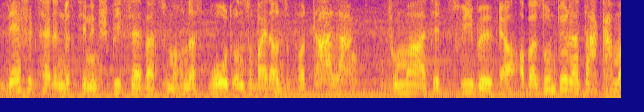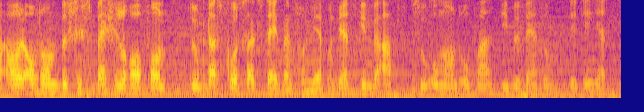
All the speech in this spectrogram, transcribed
sehr viel Zeit investieren, den Spieß selber zu machen, das Brot und so weiter und so fort, da lang. Tomate, Zwiebel. Ja, aber so ein Döner, da kann man auch noch ein bisschen Special raufhauen. So das kurz als Statement von mir. Und jetzt gehen wir ab zu Oma und Opa. Die Bewertung seht ihr jetzt.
